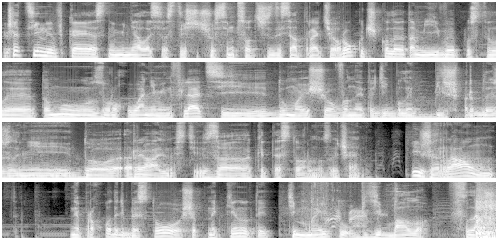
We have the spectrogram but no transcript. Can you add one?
Хоча ціни в КС не мінялися з 1763 року, чи коли там її випустили, тому з урахуванням інфляції, думаю, що вони тоді були більш приближені до реальності за КТ сторону, звичайно. І ж раунд не проходить без того, щоб не кинути тіммейту в їбало флеш.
